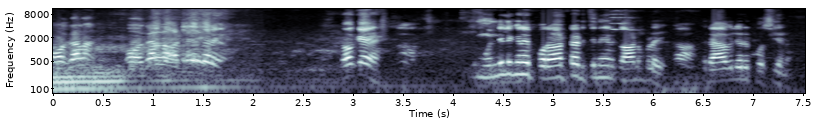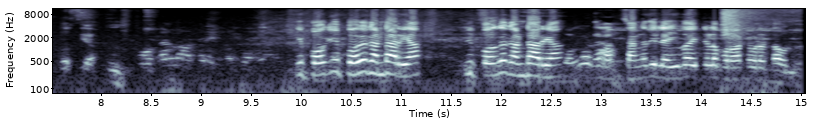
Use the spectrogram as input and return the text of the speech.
പുകള പുകള ഹോട്ടലിൽ ഓക്കെ ഈ മുന്നിൽ ഇങ്ങനെ പൊറാട്ട അടിച്ചിങ്ങനെ കാണുമ്പോഴേ രാവിലെ ഒരു കൊസിയാണ്. ഈ പുക ഈ പുക കണ്ടറിയാം? ഈ പുക കണ്ടറിയാം? സംഗതി ലൈവായിട്ടുള്ള പൊറാട്ട ഇവിടെ ഉണ്ടാവുന്നു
